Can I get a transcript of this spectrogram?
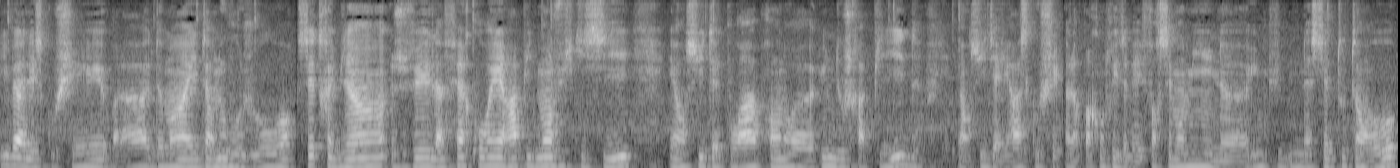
il va aller se coucher. Voilà, demain est un nouveau jour. C'est très bien. Je vais la faire courir rapidement jusqu'ici, et ensuite elle pourra prendre une douche rapide ensuite elle ira se coucher. Alors par contre ils avaient forcément mis une, une, assiette tout en haut.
